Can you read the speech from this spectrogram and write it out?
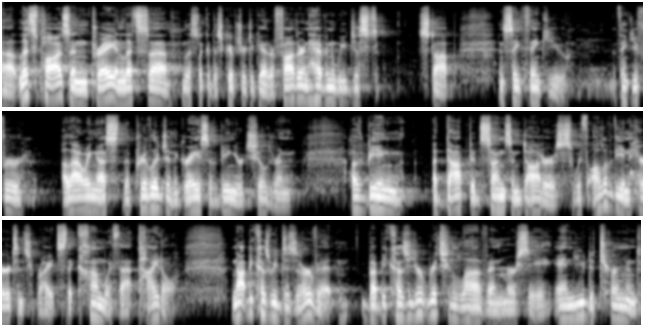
Uh, let's pause and pray and let's, uh, let's look at the scripture together. Father in heaven, we just stop and say thank you. Thank you for allowing us the privilege and the grace of being your children, of being adopted sons and daughters with all of the inheritance rights that come with that title. Not because we deserve it, but because you're rich in love and mercy, and you determined,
